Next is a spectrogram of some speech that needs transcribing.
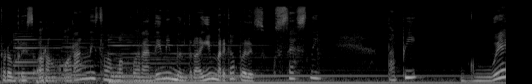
progres orang-orang nih selama karantina ini bentar lagi mereka pada sukses nih. Tapi gue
